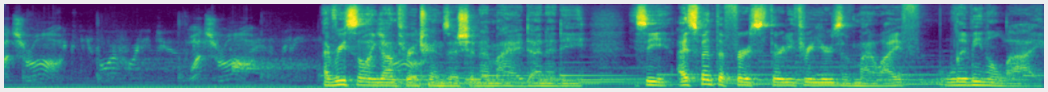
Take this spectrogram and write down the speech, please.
What's wrong? What's wrong? I've recently gone through a transition in my identity. You see, I spent the first 33 years of my life living a lie,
